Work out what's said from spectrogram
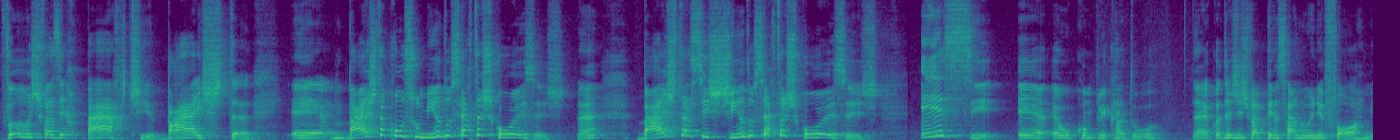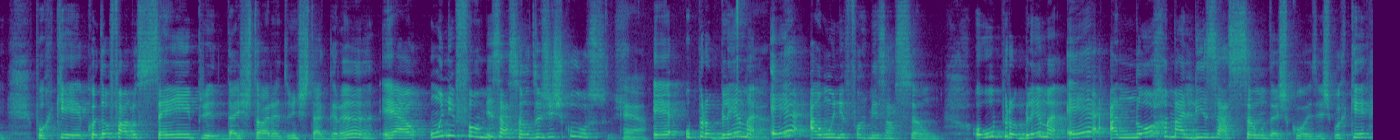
vamos fazer parte, basta, é, basta consumindo certas coisas, né? Basta assistindo certas coisas. Esse é, é o complicador né? Quando a gente vai pensar no uniforme. Porque quando eu falo sempre da história do Instagram, é a uniformização dos discursos. É. é o problema é. é a uniformização. Ou o problema é a normalização das coisas. Porque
